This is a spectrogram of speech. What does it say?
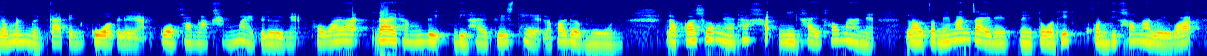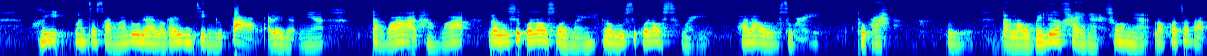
แล้วมันเหมือนกลายเป็นกลัวไปเลยอะกลัวความรักครั้งใหม่ไปเลยเนี่ย เพราะว่าได้ทั้ง The High Priestess แล้วก็ The Moon แล้วก็ช่วงเนี้ยถ้ามีใครเข้ามาเนี่ย เราจะไม่มั่นใจในในตัวที่คนที่เข้ามาเลยว่าเฮ้ยมันจะสามารถดูแลเราได้จริง ๆ หรือเปล่าอะไรแบบเนี้ยแต่ว่าถามว่าเรารู้สึกว่าเราสวยไหม เรารู้สึกว่าเราสวย เพราะเราสวยถูกปะ เออแต่เราไม่เลือกใครไงช่วงเนี้ยเราก็จะแบบ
